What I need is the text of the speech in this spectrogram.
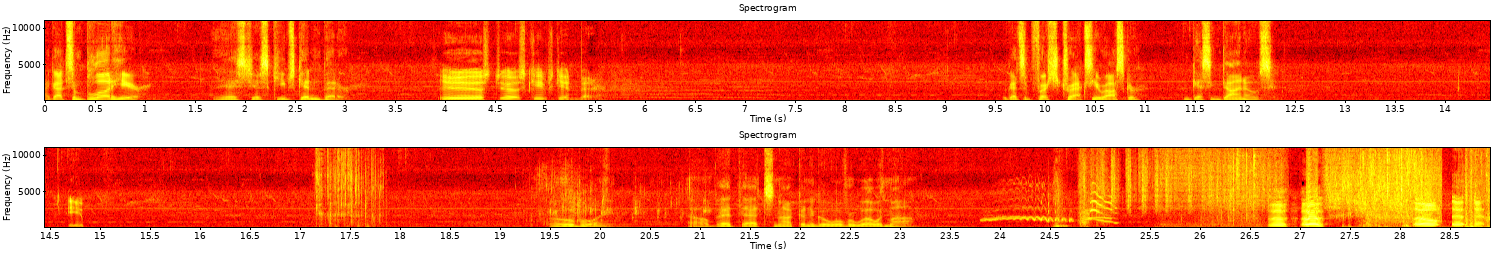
I got some blood here. This just keeps getting better. This just keeps getting better. We got some fresh tracks here, Oscar. I'm guessing dinos. Oh boy. I'll bet that's not gonna go over well with Mom. Uh, uh. Oh, uh, that's.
